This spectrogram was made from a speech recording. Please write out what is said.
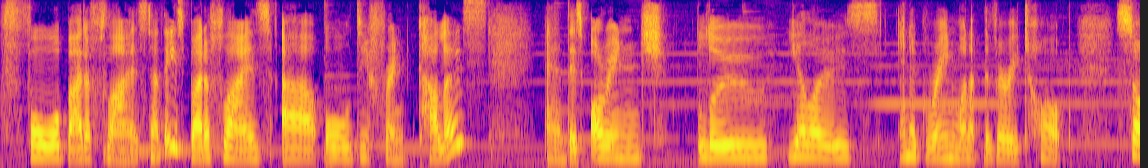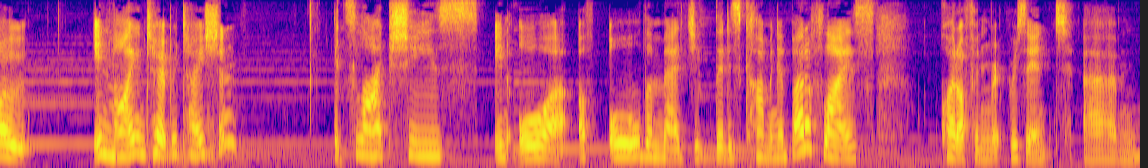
four butterflies. Now, these butterflies are all different colors, and there's orange, blue, yellows, and a green one at the very top. So, in my interpretation, it's like she's in awe of all the magic that is coming, and butterflies quite often represent um,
